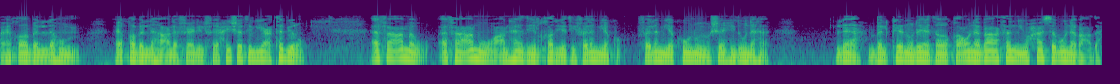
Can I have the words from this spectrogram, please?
عقابا لهم. عقابا لها على فعل الفاحشة ليعتبروا. أفعموا, أفعموا عن هذه القرية فلم, يكن فلم يكونوا يشاهدونها. لا بل كانوا لا يتوقعون بعثا يحاسبون بعده.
